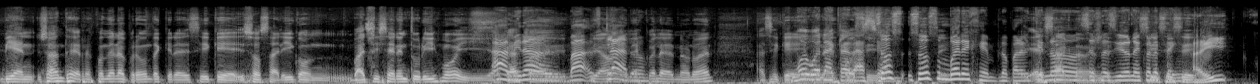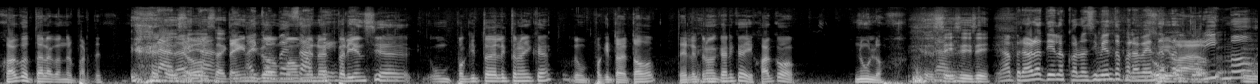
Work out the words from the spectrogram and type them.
Bien, yo antes de responder la pregunta quiero decir que yo salí con bachiller en turismo y Ah, acá mirá, estoy, va- digamos, en claro. la escuela normal. Así que Muy buena aclaración. Sos, sos un Sí. buen ejemplo para el que no se recibió en una escuela Sí, sí, sí. técnica. Ahí Juaco toda la contraparte. Claro, Yo, técnico, más o menos experiencia, un poquito de electrónica, un poquito de todo, de electromecánica y Juaco, nulo. sí, sí, sí. Ah, pero ahora tiene los conocimientos para venderlo Sí, al turismo. Uh,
